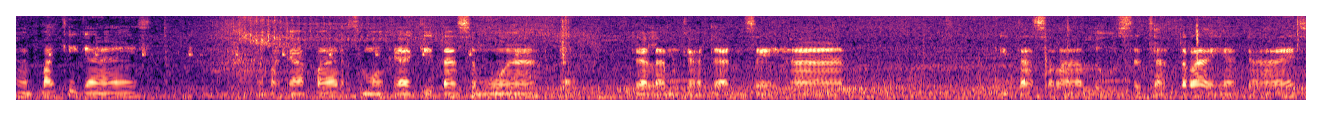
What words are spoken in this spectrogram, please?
Selamat pagi guys. Apa kabar? Semoga kita semua dalam keadaan sehat. Kita selalu sejahtera ya guys.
